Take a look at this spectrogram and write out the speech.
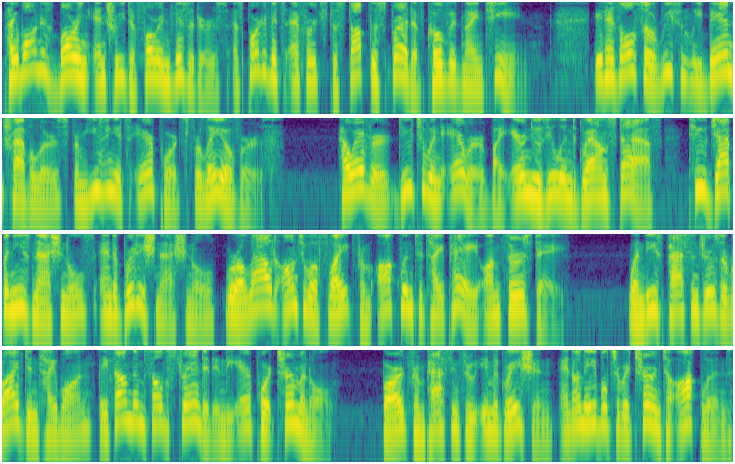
Taiwan is barring entry to foreign visitors as part of its efforts to stop the spread of COVID 19. It has also recently banned travelers from using its airports for layovers. However, due to an error by Air New Zealand ground staff, two Japanese nationals and a British national were allowed onto a flight from Auckland to Taipei on Thursday. When these passengers arrived in Taiwan, they found themselves stranded in the airport terminal. Barred from passing through immigration and unable to return to Auckland,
